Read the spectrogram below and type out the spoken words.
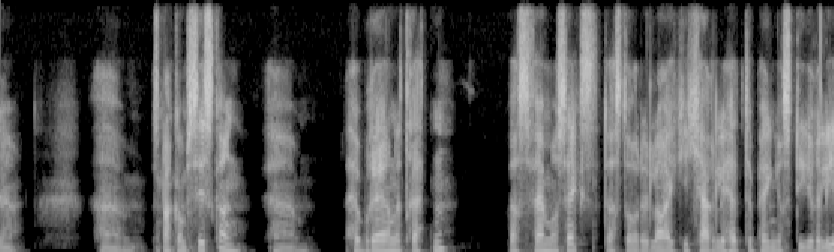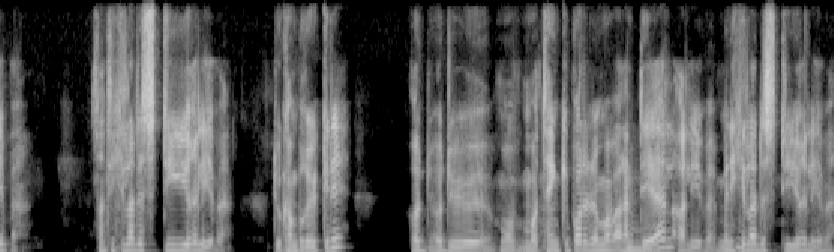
eh, snakka om sist gang, eh, Hebreerne 13, vers 5 og 6, der står det 'la ikke kjærlighet til penger styre livet'. Sant? Ikke la det styre livet. Du kan bruke de, og, og du må, må tenke på det, det må være en Mm. del av livet, men ikke la det styre livet.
